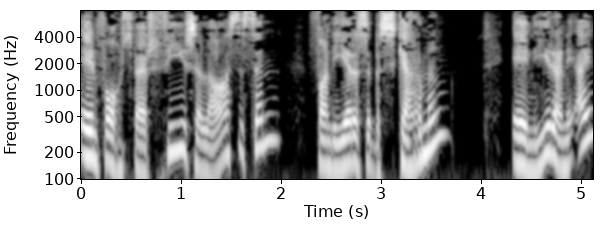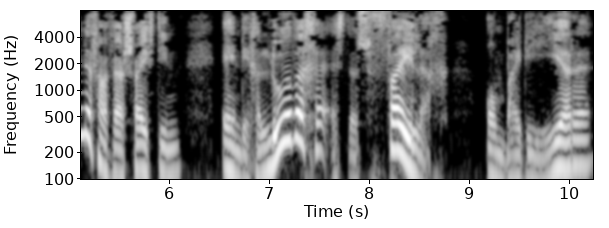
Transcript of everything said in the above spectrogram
en volgens vers 4 se laaste sin van die Here se beskerming en hier aan die einde van vers 15 en die gelowige is dus veilig om by die Here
